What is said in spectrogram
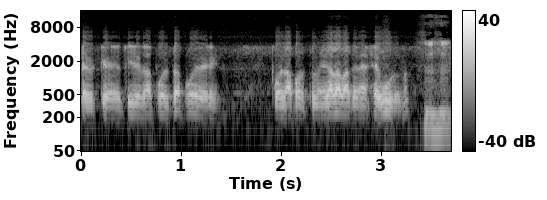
el que tire la puerta, pues pues la oportunidad la va a tener seguro, ¿no?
